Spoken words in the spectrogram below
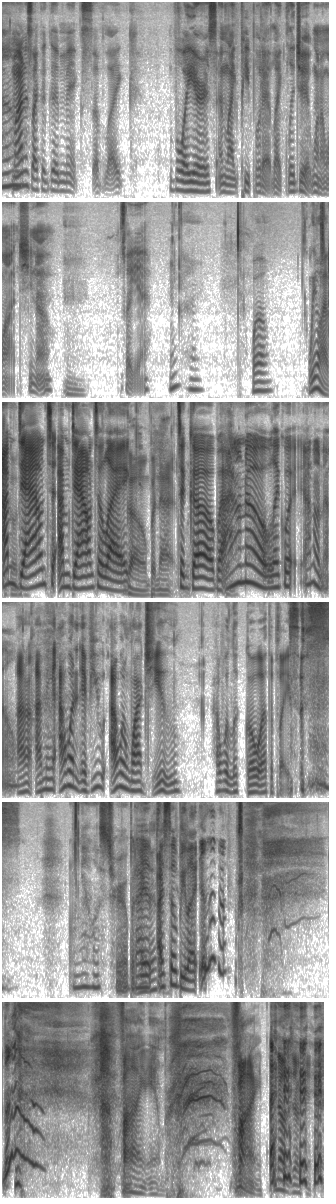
Um, mine is like a good mix of like voyeurs and like people that like legit want to watch, you know. So yeah. Okay. Well, we don't have to I'm go to- down to I'm down to like go, but not to go, but I don't know. Like what I don't know. I don't. I mean, I wouldn't. If you, I wouldn't watch you. I would look go other places. yeah, that's true. But Yeah, I I still be like Fine, Amber. Fine. No joking.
